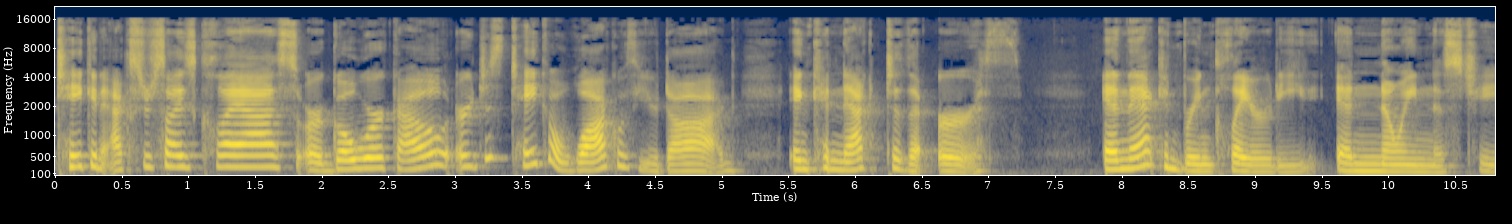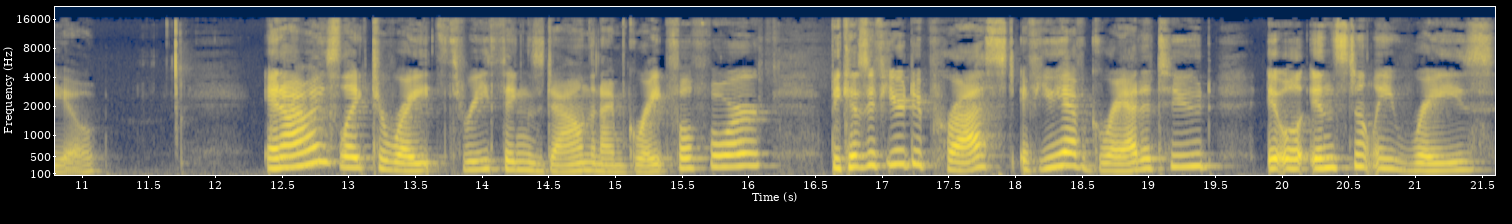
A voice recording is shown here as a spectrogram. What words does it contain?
take an exercise class or go work out or just take a walk with your dog and connect to the earth. And that can bring clarity and knowingness to you. And I always like to write three things down that I'm grateful for because if you're depressed, if you have gratitude, it will instantly raise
